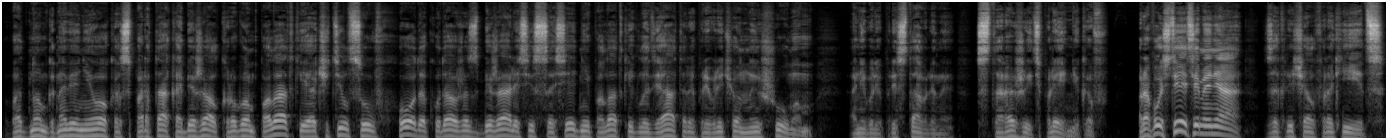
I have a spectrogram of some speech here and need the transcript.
В одно мгновение ока Спартак обежал кругом палатки и очутился у входа, куда уже сбежались из соседней палатки гладиаторы, привлеченные шумом. Они были приставлены сторожить пленников. «Пропустите меня!» — закричал фракиец.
